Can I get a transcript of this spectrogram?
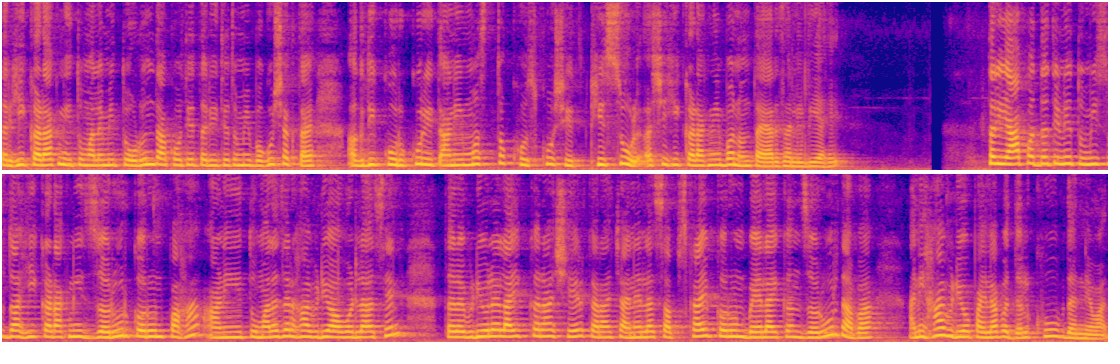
तर ही कडाकणी तुम्हाला मी तोडून दाखवते तर इथे तुम्ही बघू शकताय अगदी कुरकुरीत आणि मस्त खुसखुशीत ठिसूळ अशी ही कडाकणी बनवून तयार झालेली आहे. तर या पद्धतीने तुम्ही सुद्धा ही कडाकणी जरूर करून पहा आणि तुम्हाला जर हा व्हिडिओ आवडला असेल तर व्हिडिओला लाईक करा शेअर करा चॅनलला सबस्क्राईब करून बेल आयकन जरूर दाबा. आणि हा व्हिडिओ पाहिल्याबद्दल खूप धन्यवाद.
